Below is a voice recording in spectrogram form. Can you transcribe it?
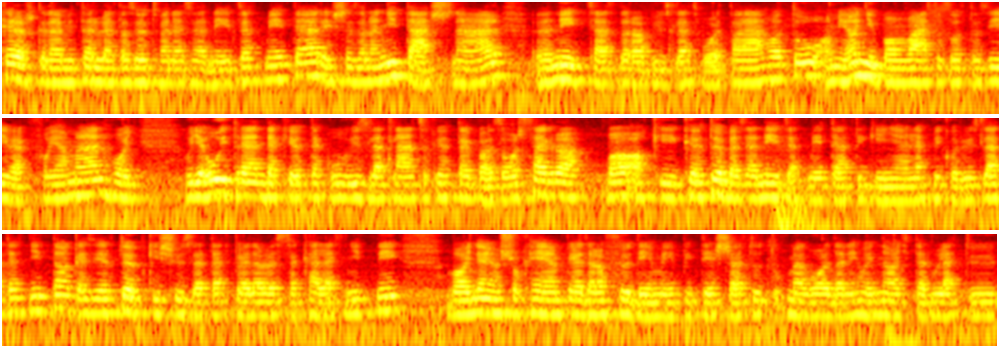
Kereskedelmi terület az 50 ezer négyzetméter, és ezen a nyitásnál 400 darab üzlet volt található, ami annyiban változott az évek folyamán, hogy ugye új trendek jöttek, új üzletláncok jöttek be az országra, akik több ezer négyzetmétert igényelnek, mikor üzletet nyitnak, ezért több kis üzletet például össze kellett nyitni, vagy nagyon sok helyen például a födémépítéssel tudtuk megoldani, hogy nagy terület méretű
